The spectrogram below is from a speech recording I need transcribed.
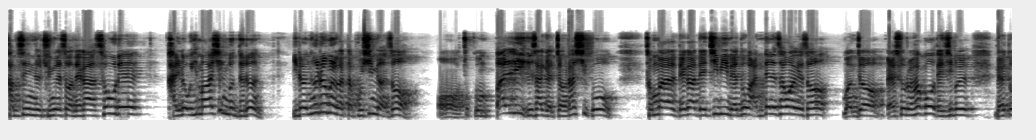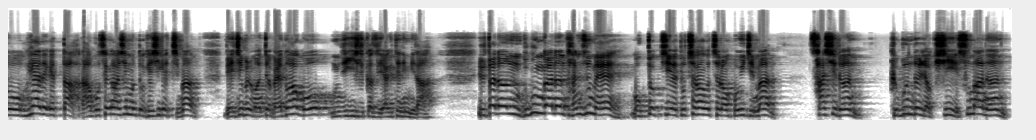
감스님들 중에서 내가 서울에 가려고 희망하시는 분들은 이런 흐름을 갖다 보시면서 어, 조금 빨리 의사결정을 하시고, 정말 내가 내 집이 매도가 안 되는 상황에서 먼저 매수를 하고 내 집을 매도해야 되겠다라고 생각하시는 분도 계시겠지만, 내 집을 먼저 매도하고 움직이실 것을 이야기 드립니다. 일단은 누군가는 단숨에 목적지에 도착한 것처럼 보이지만, 사실은 그분들 역시 수많은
